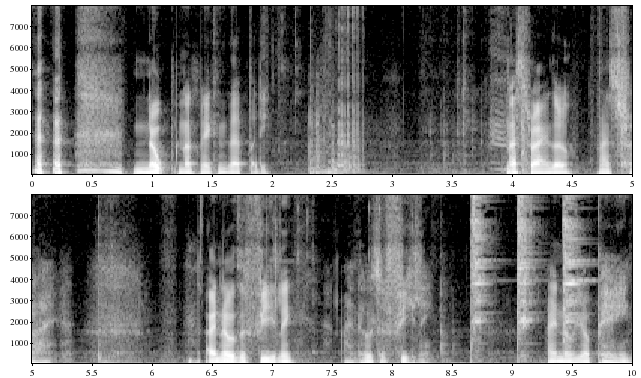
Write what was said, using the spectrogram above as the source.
nope, not making that, buddy. Nice try, though. Nice try. I know the feeling. I know the feeling. I know your pain.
